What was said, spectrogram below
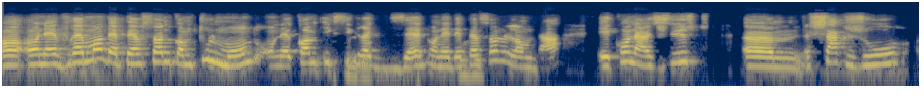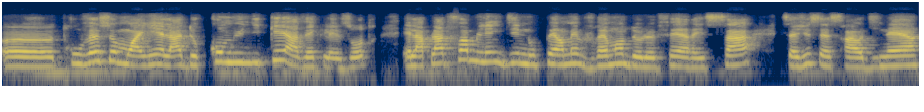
on, est vraiment des personnes comme tout le monde. On est comme X, Y, Z. On est des personnes lambda et qu'on a juste euh, chaque jour euh, trouver ce moyen-là de communiquer avec les autres. Et la plateforme LinkedIn nous permet vraiment de le faire. Et ça, c'est juste extraordinaire.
